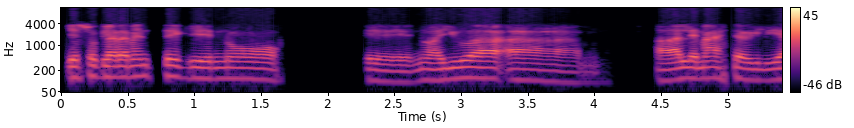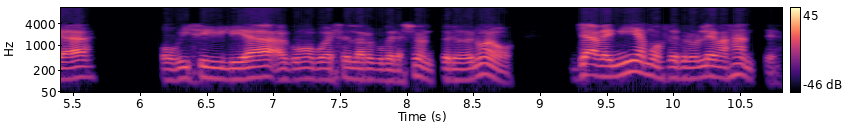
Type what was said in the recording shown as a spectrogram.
Y eso claramente que no, nos ayuda a, a darle más estabilidad o visibilidad a cómo puede ser la recuperación. Pero de nuevo, ya veníamos de problemas antes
